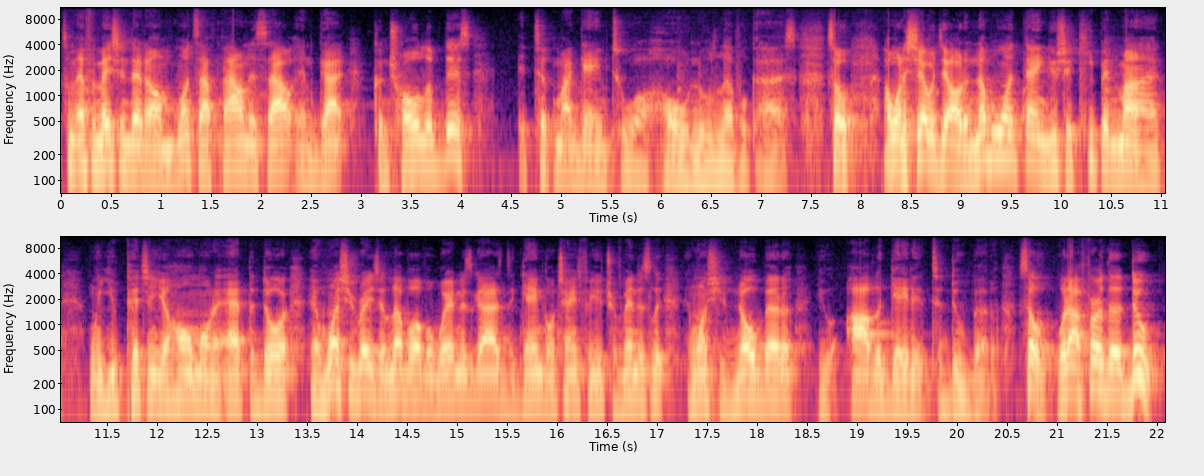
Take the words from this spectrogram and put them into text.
some information that um, once I found this out and got control of this, it took my game to a whole new level, guys. So I want to share with y'all the number one thing you should keep in mind when you pitching your homeowner at the door. And once you raise your level of awareness, guys, the game gonna change for you tremendously. And once you know better, you obligated to do better. So without further ado,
